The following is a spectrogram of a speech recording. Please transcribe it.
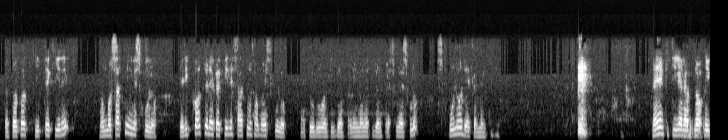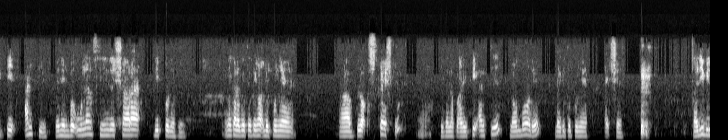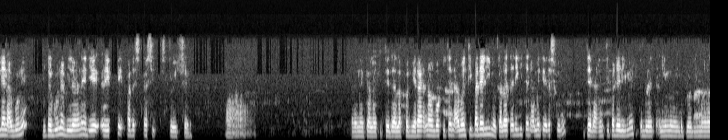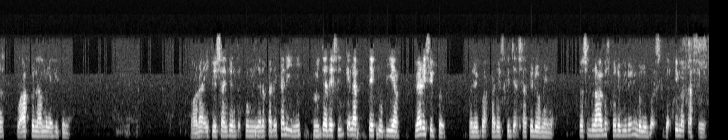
Contoh kita kira nombor 1 hingga 10. Jadi kod tu dia akan kira 1 sampai 10. 1, 2, 3, 4, 5, 6, 7, 8, 9, 10. 10 dia akan berhenti. Dan yang ketiga adalah blok repeat until. Yang berulang sehingga syarat dipenuhi. Ini kalau kita tengok dia punya uh, block scratch tu uh, kita dapat repeat until nombor dia dan kita punya action. Jadi bila nak guna kita guna bila mana dia repeat pada specific situation. Uh, kerana kalau kita dalam pengiraan nombor kita nak berhenti pada 5 kalau tadi kita nak berhenti pada 10 kita nak berhenti pada 5 kita boleh letak 5, 25 buat apa nama yang kita nak. Alright, itu sahaja untuk pembelajaran pada kali ini. Kita ada sedikitlah test to be yang Very simple. Boleh buat pada sekejap satu dua minit. So sebelum habis pada video ni boleh buat sekejap. Terima kasih.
